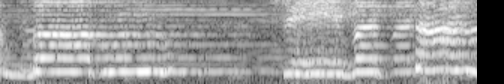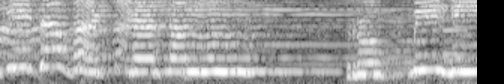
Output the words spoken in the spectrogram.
दुर्बाहुम् श्रीवत्साङ्कितभक्षसम् रुक्मिणी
